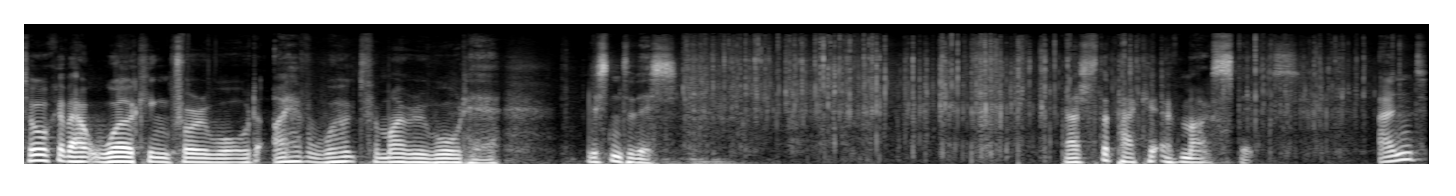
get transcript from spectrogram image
talk about working for reward. I have worked for my reward here. Listen to this. That's the packet of musk sticks. And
